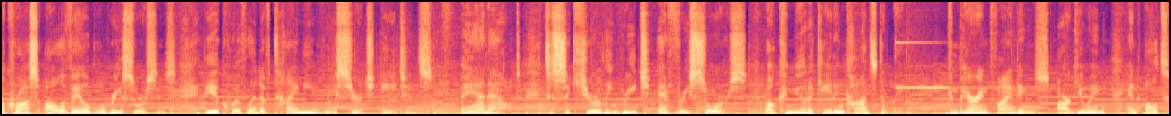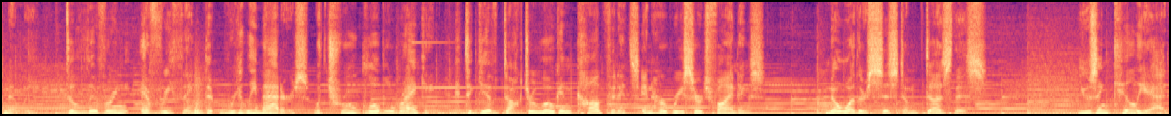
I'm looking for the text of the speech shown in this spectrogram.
Across all available resources, the equivalent of tiny research agents fan out to securely reach every source while communicating constantly, comparing findings, arguing, and ultimately delivering everything that really matters with true global ranking to give Dr. Logan confidence in her research findings. No other system does this. Using Chiliad,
